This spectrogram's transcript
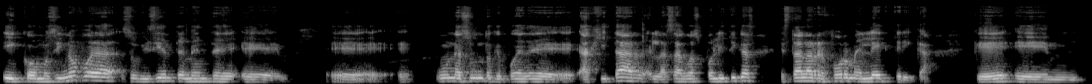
y como si no fuera suficientemente eh, eh, un asunto que puede agitar las aguas políticas, está la reforma eléctrica que em,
